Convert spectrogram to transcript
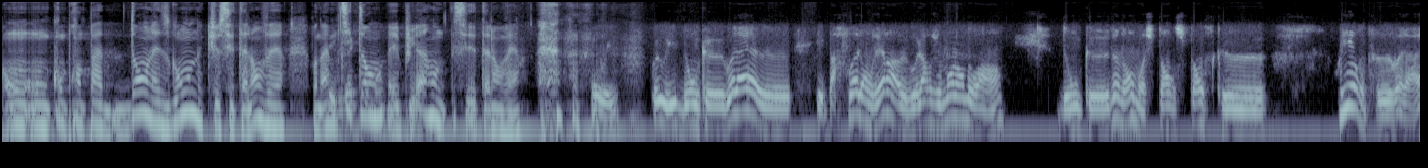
on ne comprend pas dans la seconde que c'est à l'envers. On a un petit temps et puis là, c'est à l'envers. oui, oui, oui. Donc euh, voilà, euh, et parfois l'envers euh, vaut largement l'endroit. Hein. Donc non, non, moi je pense, je pense que oui, on peut. Voilà,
